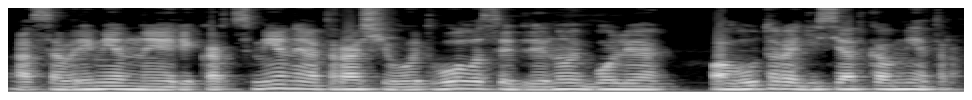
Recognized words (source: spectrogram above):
а современные рекордсмены отращивают волосы длиной более полутора десятков метров.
